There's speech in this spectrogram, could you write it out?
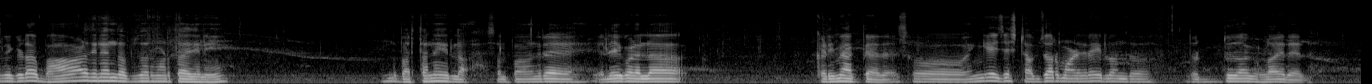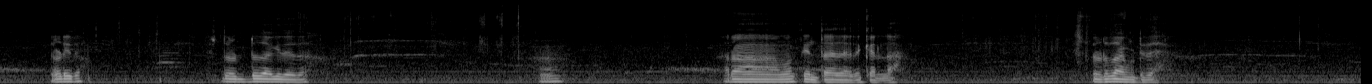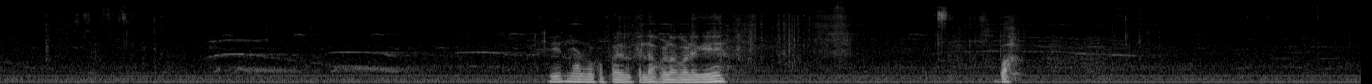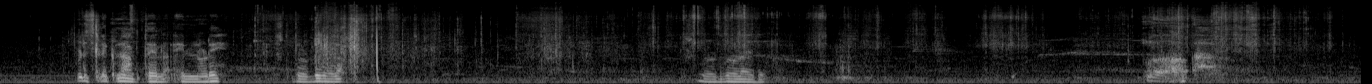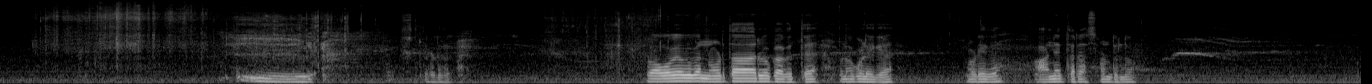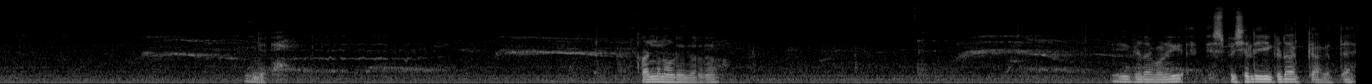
ಇದು ಗಿಡ ಭಾಳ ದಿನದಿಂದ ಅಬ್ಸರ್ವ್ ಮಾಡ್ತಾ ಇದ್ದೀನಿ. ಒಂದು ಬರ್ತಾನೇ ಇಲ್ಲ. ಸ್ವಲ್ಪ ಅಂದರೆ ಎಲೆಗಳೆಲ್ಲ ಕಡಿಮೆ ಆಗ್ತಾ ಇದೆ. ಸೊ ಹಿಂಗೆ ಜಸ್ಟ್ ಅಬ್ಸರ್ವ್ ಮಾಡಿದರೆ ಇಲ್ಲೊಂದು ದೊಡ್ಡದಾಗಿ ಹುಳ ಇದೆ ಇದು. ನೋಡಿ ಇದು. ಎಷ್ಟು ದೊಡ್ಡದಾಗಿದೆ ಇದು. ಹಾಂ. ಆರಾಮಾಗಿ ತಿಂತಾ ಇದೆ ಅದಕ್ಕೆಲ್ಲ ಎಷ್ಟು ದೊಡ್ಡದಾಗ್ಬಿಟ್ಟಿದೆ. ಏನು ಮಾಡ್ಬೇಕಪ್ಪ ಇವಕ್ಕೆಲ್ಲ ಹೊಳಗಳಿಗೆ? ಬಾ. ಬಿಡಿಸ್ಲಿಕ್ಕೆ ಆಗ್ತಾ ಇಲ್ಲ. ನೋಡಿ, ಇಷ್ಟು ದೊಡ್ಡ ಹುಳ ದೊಡ್ಡ ಹುಳ ಇದು. ಹಿಂಗೆ. ಇಷ್ಟು ದೊಡ್ಡದು. ಸೊ ಅವಾಗ ಅವಾಗ ನೋಡ್ತಾ ಇರಬೇಕಾಗುತ್ತೆ ಹುಳಗಳಿಗೆ. ನೋಡಿದು ಆನೆ ಥರ ಸೊಂಡಿಲು ಹಿಂಗೆ. ಕಣ್ಣು ನೋಡಿದ್ರದ್ದು ಈ ಗಿಡಗಳಿಗೆ ಎಸ್ಪೆಷಲಿ ಈ ಗಿಡಕ್ಕಾಗುತ್ತೆ.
